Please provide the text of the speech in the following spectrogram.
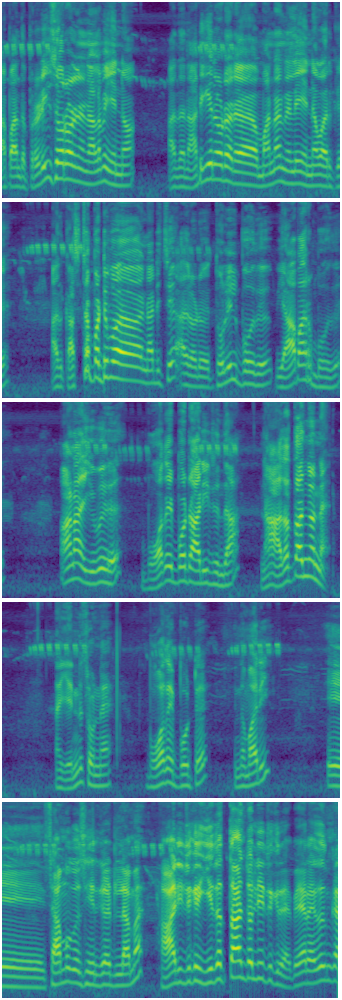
அப்போ அந்த ப்ரொடியூசரோட நிலைமை என்ன? அந்த நடிகரோட மனநிலை என்னவாக இருக்குது அது கஷ்டப்பட்டு நடித்து அதோட தொழில் போகுது வியாபாரம் போகுது. ஆனால் இவர் போதை போட்டு ஆடிட்டு இருந்தா நான் அதைத்தான் சொன்னேன். நான் என்ன சொன்னேன்? போதை போட்டு இந்த மாதிரி சமூக சீர்கேடு இல்லாமல் ஆடிட்டு இருக்கிற இதைத்தான் சொல்லிட்டு இருக்கிறேன் வேறு எதுவும் க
